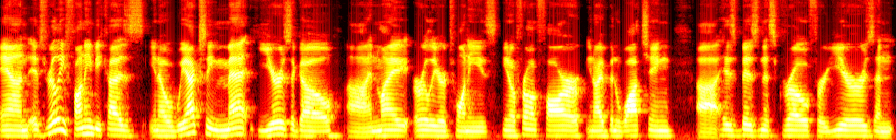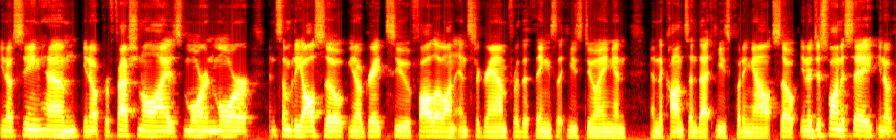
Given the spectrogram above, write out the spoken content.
And it's really funny because, you know, we actually met years ago uh, in my earlier 20s, you know, from afar. You know, I've been watching uh, his business grow for years and, you know, seeing him, you know, professionalize more and more. And somebody also, you know, great to follow on Instagram for the things that he's doing and, and the content that he's putting out. So, you know, just want to say, you know,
